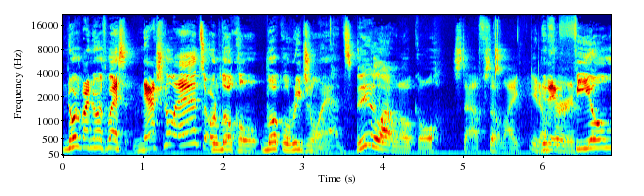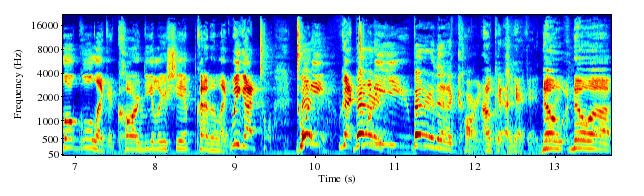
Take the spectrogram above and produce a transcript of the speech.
North by Northwest national ads or local, local regional ads? They did a lot of local stuff. So, like, you know, Did for it feel local, like a car dealership, kind of like we got tw- twenty, we got better, twenty. better than a car. Okay, dealership. okay, okay. No, no. Uh,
